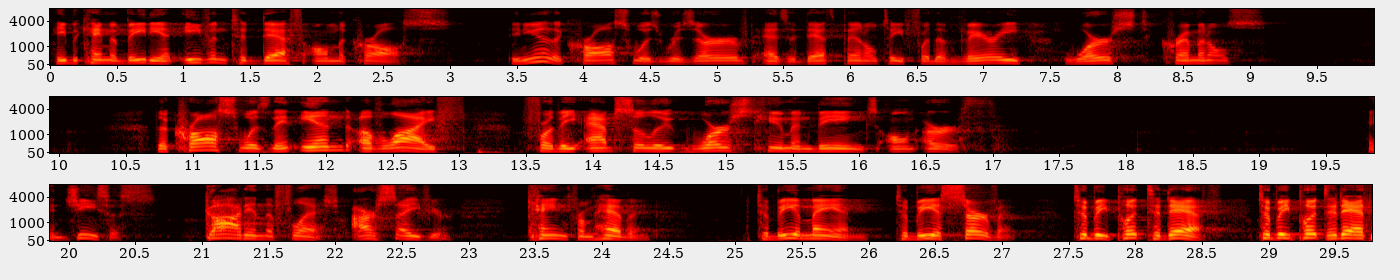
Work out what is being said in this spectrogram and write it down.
He became obedient even to death on the cross. Did you know the cross was reserved as a death penalty for the very worst criminals? The cross was the end of life for the absolute worst human beings on earth. And Jesus, God in the flesh, our Savior, came from heaven to be a man, to be a servant, to be put to death, to be put to death,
